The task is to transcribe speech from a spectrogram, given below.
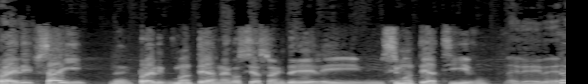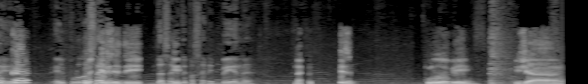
para É. ele sair, né? Para ele manter as negociações dele e se manter ativo. Ele, ele, Então, ele- cara, ele pulou da série, de- da série D pra série B, né? né? Clube já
